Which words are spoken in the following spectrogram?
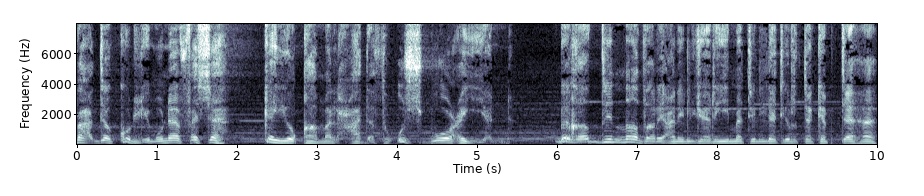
بعد كل منافسة كي يقام الحدث اسبوعيا بغض النظر عن الجريمة التي ارتكبتها.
